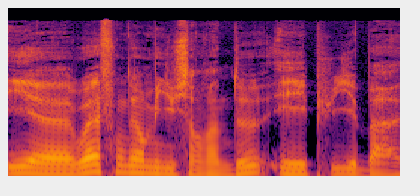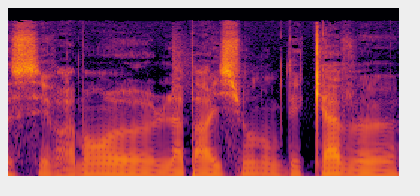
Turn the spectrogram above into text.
Et ouais, fondée en 1822. Et puis, bah, c'est vraiment l'apparition donc des caves,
